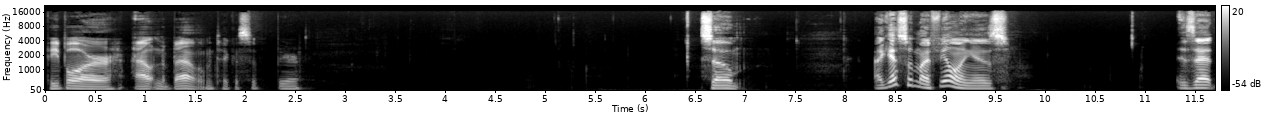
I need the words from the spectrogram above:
people are out and about. Let me take a sip of beer. So, I guess what my feeling is is that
